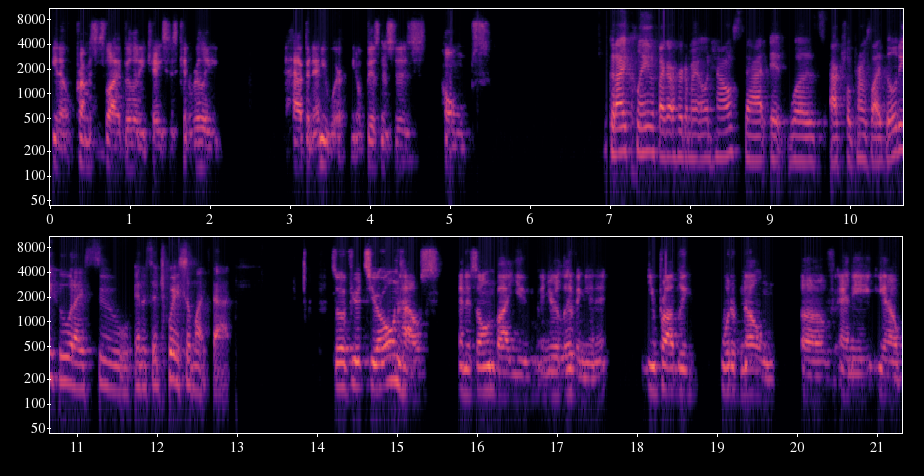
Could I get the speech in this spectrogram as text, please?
you know, premises liability cases can really happen anywhere, you know, businesses, homes. Could I claim if I got hurt in my own house that it was actual premise liability? Who would I sue in a situation like that? So if it's your own house and it's owned by you and you're living in it, you probably would have known of any, you know,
